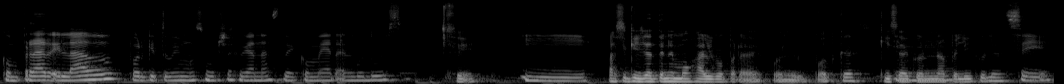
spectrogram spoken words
comprar helado porque tuvimos muchas ganas de comer algo dulce. Sí. Y... Así que ya tenemos algo para después del podcast, quizá con una película. Sí.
